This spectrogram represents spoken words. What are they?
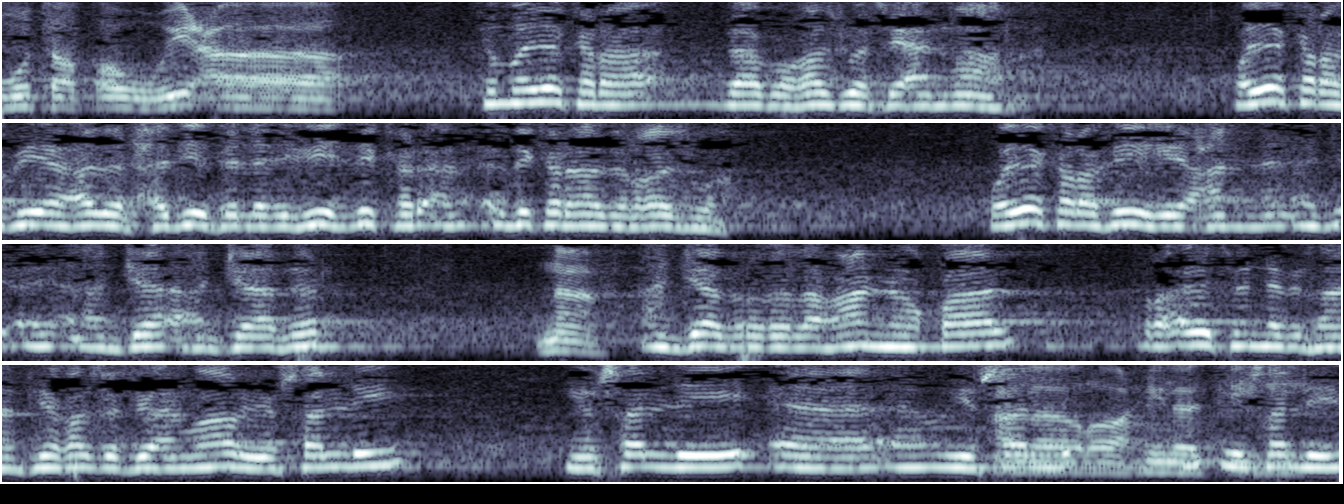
متطوعا. ثم ذكر باب غزوة أنمار وذكر فيها هذا الحديث الذي فيه ذكر ذكر هذه الغزوة وذكر فيه عن عن جابر. نعم. عن جابر رضي الله عنه قال رأيت النبي صلى الله عليه وسلم في غزوة أنوار يصلي يصلي آه، يصلي على راحلته. يصلي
